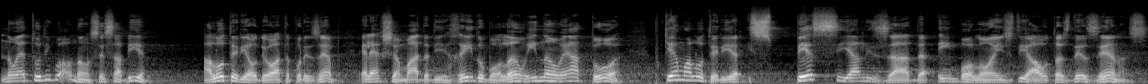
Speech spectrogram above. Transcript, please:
não é tudo igual, não, você sabia? A loteria aldeota, por exemplo, ela é chamada de rei do bolão e não é à toa, porque é uma loteria especializada em bolões de altas dezenas.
